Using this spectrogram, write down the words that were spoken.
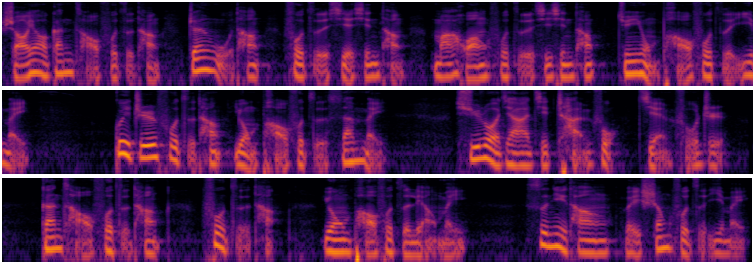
芍药甘草附子汤、真武汤、附子泻心汤。麻黄附子细辛汤均用炮附子一枚，桂枝附子汤用炮附子三枚，虚弱家及产妇减服之。甘草附子汤、附子汤用炮附子两枚，四逆汤为生附子一枚，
